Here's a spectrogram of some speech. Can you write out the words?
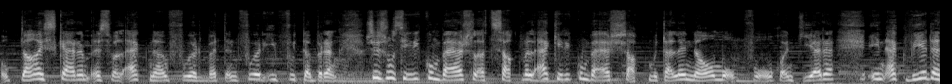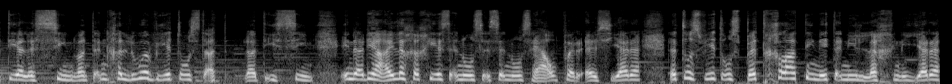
op daai skerm is, wil ek nou voorbid en voor u voete bring. Soos ons hierdie kombers laat sak, wil ek hierdie kombers sak met hulle name op vanoggend, Here, en ek weet dat u hulle sien, want in geloof weet ons dat dat U sien en dat die Heilige Gees in ons is en ons helper is. Here, dat ons weet ons bid glad nie net in die lig nie, Here,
